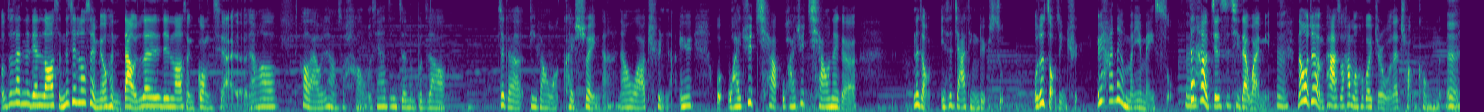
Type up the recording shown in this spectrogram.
我就在那间 Lawson，那间 Lawson 也没有很大，我就在那间 Lawson 逛起来了。然后后来我就想说，好，我现在真真的不知道这个地方我可以睡哪，然后我要去哪，因为我我还去敲，我还去敲那个那种也是家庭旅宿，我就走进去，因为他那个门也没锁，嗯但他有监视器在外面，嗯然后我就很怕说他们会不会觉得我在闯空门，嗯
